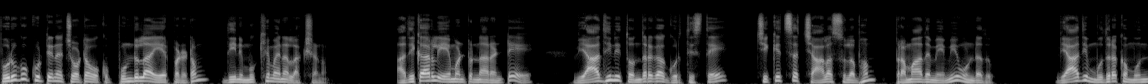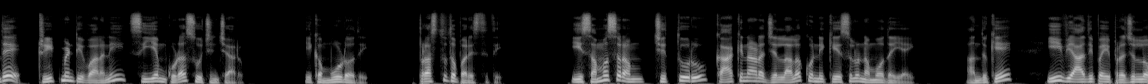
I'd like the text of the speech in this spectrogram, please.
పురుగు కుట్టిన చోట ఒక పుండులా ఏర్పడటం దీని ముఖ్యమైన లక్షణం. అధికారులు ఏమంటున్నారంటే వ్యాధిని తొందరగా గుర్తిస్తే చికిత్స చాలా సులభం ప్రమాదమేమీ ఉండదు. వ్యాధి ముదరక ముందే ట్రీట్మెంట్ ఇవ్వాలని సీఎం కూడా సూచించారు. ఇక మూడోది ప్రస్తుత పరిస్థితి. ఈ సంవత్సరం చిత్తూరు కాకినాడ జిల్లాలో కొన్ని కేసులు నమోదయ్యాయి. అందుకే ఈ వ్యాధిపై ప్రజల్లో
